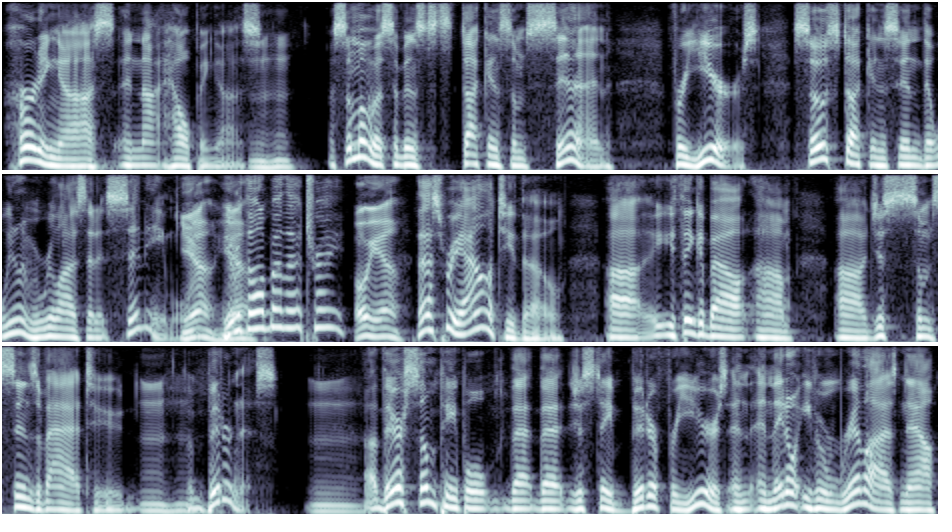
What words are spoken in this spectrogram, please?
hurting us and not helping us. Some of us have been stuck in some sin for years, so stuck in sin that we don't even realize that it's sin anymore. Yeah, You yeah. ever thought about that, Trey? Oh, yeah. That's reality, though. Uh, you think about um, uh, just some sins of attitude, bitterness. Uh, there are some people that, that just stay bitter for years and, and they don't even realize now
